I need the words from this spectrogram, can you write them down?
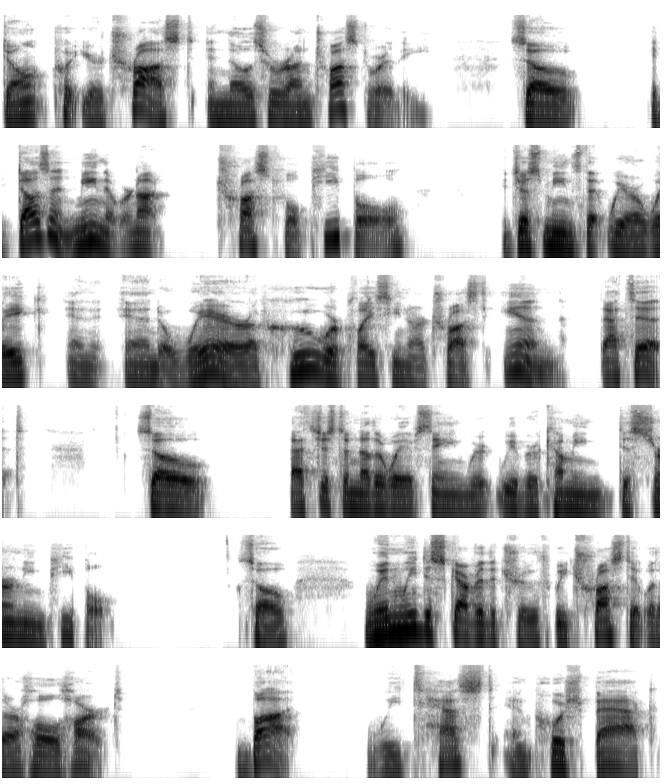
don't put your trust in those who are untrustworthy. So it doesn't mean that we're not trustful people. It just means that we are awake and, and aware of who we're placing our trust in. That's it. So that's just another way of saying we're, we're becoming discerning people. So when we discover the truth, we trust it with our whole heart. But we test and push back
